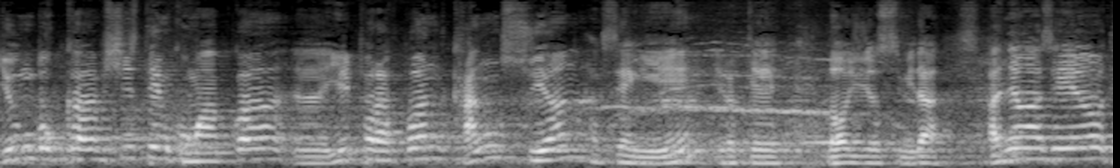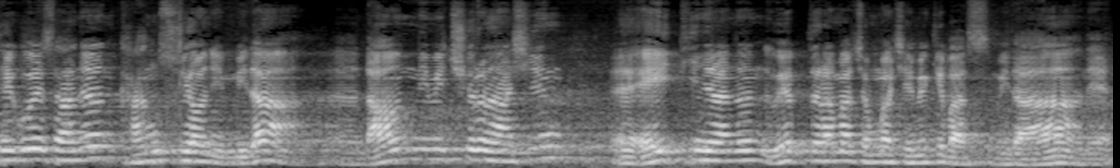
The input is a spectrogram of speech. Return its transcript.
융복합 시스템 공학과 어, 18학번 강수연 학생이 이렇게 넣어주셨습니다. 안녕하세요. 대구에 사는 강수연입니다. 어, 나은님이 출연하신 에이틴이라는 웹드라마 정말 재밌게 봤습니다. 네.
